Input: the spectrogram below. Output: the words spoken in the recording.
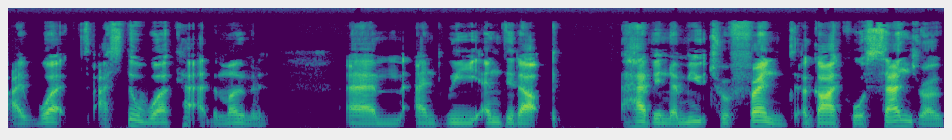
I worked. I still work at at the moment, um, and we ended up having a mutual friend, a guy called Sandro,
